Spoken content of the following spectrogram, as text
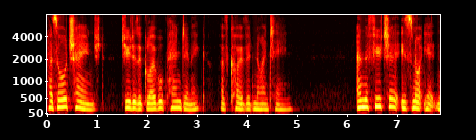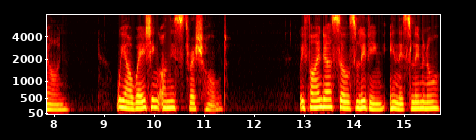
has all changed due to the global pandemic of COVID 19. And the future is not yet known. We are waiting on this threshold. We find ourselves living in this liminal,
